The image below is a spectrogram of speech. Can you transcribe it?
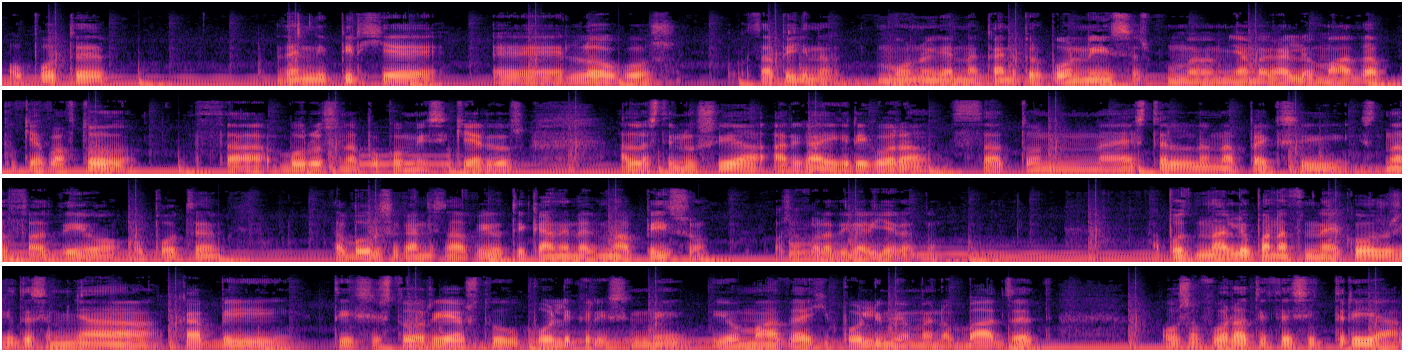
Οπότε δεν υπήρχε ε, λόγος. Θα πήγαινε μόνο για να κάνει προπονήσεις ας πούμε με μια μεγάλη ομάδα που και από αυτό θα μπορούσε να αποκομίσει κέρδος. Αλλά στην ουσία αργά ή γρήγορα θα τον έστελνε να παίξει στην Α2 οπότε θα μπορούσε κανείς να πει ότι κάνει ένα βήμα πίσω όσο αφορά την καριέρα του. Από την άλλη, ο Παναθηναϊκός βρίσκεται σε μια καμπή της ιστορίας του πολύ κρίσιμη. Η ομάδα έχει πολύ μειωμένο budget. Όσο αφορά τη θέση 3,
